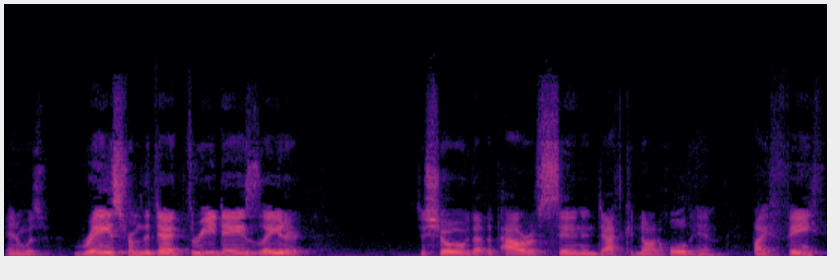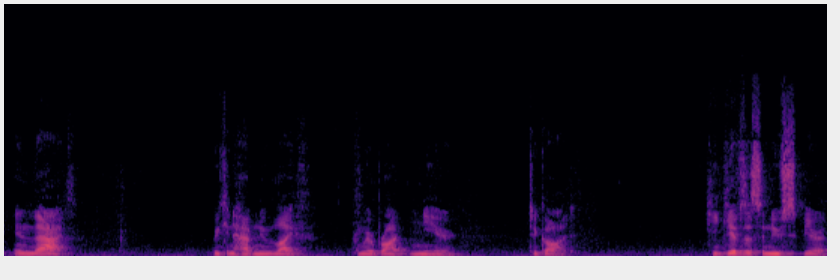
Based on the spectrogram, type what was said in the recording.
and was raised from the dead three days later to show that the power of sin and death could not hold him. By faith in that, we can have new life and we are brought near to God. He gives us a new spirit.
